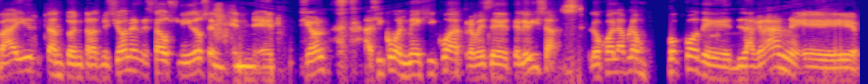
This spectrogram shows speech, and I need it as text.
Va a ir tanto en transmisión en Estados Unidos, en, en, así como en México a través de Televisa, lo cual habla un poco de la gran, eh, eh,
